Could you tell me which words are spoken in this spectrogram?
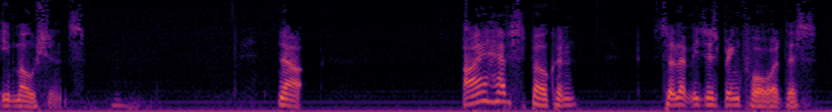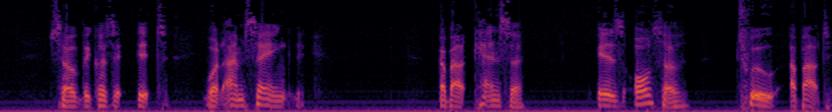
emotions. Now, I have spoken, so let me just bring forward this. So, because it, it what I'm saying about cancer is also true about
